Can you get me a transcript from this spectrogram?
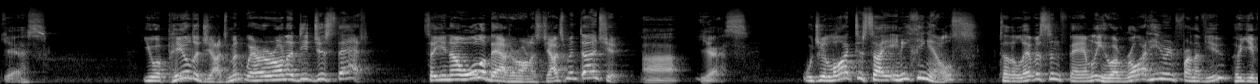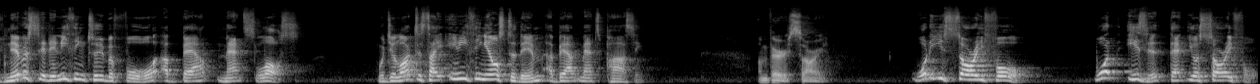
Yes. You appealed a judgment where Her Honour did just that. So you know all about Her Honour's judgment, don't you? Uh, yes. Would you like to say anything else to the Leveson family who are right here in front of you, who you've never said anything to before about Matt's loss? Would you like to say anything else to them about Matt's passing? I'm very sorry. What are you sorry for? What is it that you're sorry for?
